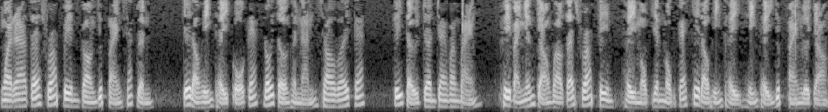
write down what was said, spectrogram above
Ngoài ra, test wrapping còn giúp bạn xác định chế độ hiển thị của các đối tượng hình ảnh so với các ký tự trên trang văn bản. Khi bạn nhấn chọn vào test wrapping thì một danh mục các chế độ hiển thị hiển thị giúp bạn lựa chọn.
